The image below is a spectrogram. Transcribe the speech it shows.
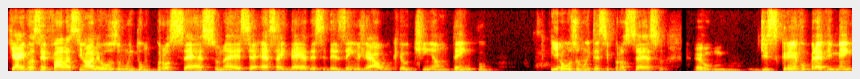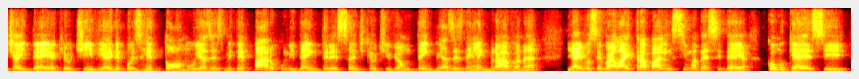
que aí você fala assim: olha, eu uso muito um processo, né? Esse, essa ideia desse desenho já é algo que eu tinha há um tempo, e eu uso muito esse processo. Eu descrevo brevemente a ideia que eu tive, e aí depois retomo, e às vezes me deparo com uma ideia interessante que eu tive há um tempo, e às vezes nem lembrava, né? E aí você vai lá e trabalha em cima dessa ideia. Como que é esse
